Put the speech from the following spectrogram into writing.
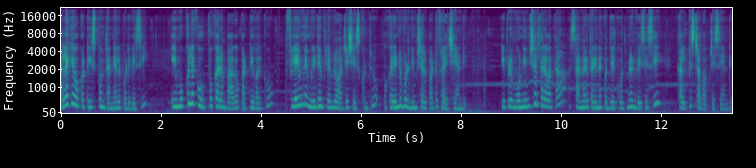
అలాగే ఒక టీ స్పూన్ ధనియాల పొడి వేసి ఈ ముక్కలకు ఉప్పు కారం బాగా పట్టే వరకు ఫ్లేమ్ని మీడియం ఫ్లేమ్లో అడ్జస్ట్ చేసుకుంటూ ఒక రెండు మూడు నిమిషాల పాటు ఫ్రై చేయండి. ఇప్పుడు మూడు నిమిషాల తర్వాత సన్నగా తరిగిన కొద్దిగా కొత్తిమీరను వేసేసి కలిపి స్టవ్ ఆఫ్ చేసేయండి.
